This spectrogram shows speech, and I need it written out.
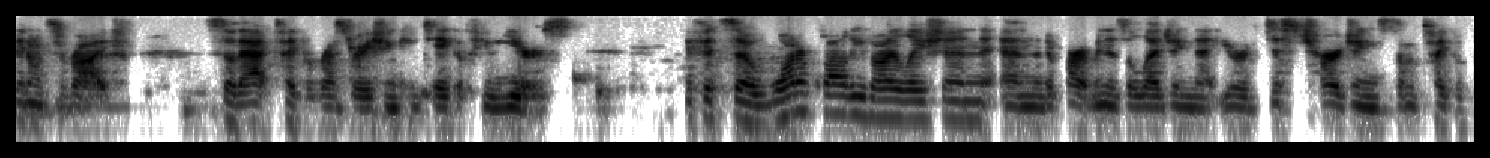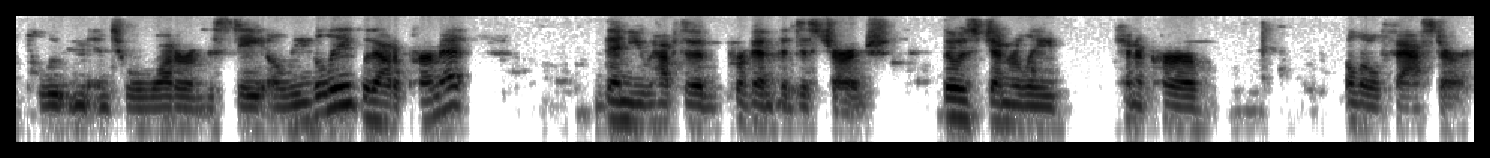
they don't survive. So that type of restoration can take a few years. If it's a water quality violation and the department is alleging that you're discharging some type of pollutant into a water of the state illegally without a permit, then you have to prevent the discharge. Those generally can occur a little faster.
